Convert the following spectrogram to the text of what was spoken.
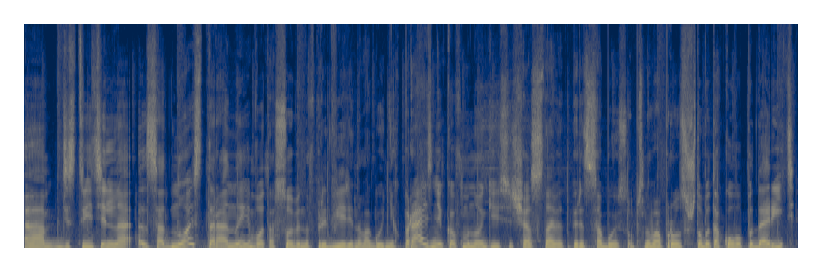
А, Действительно, с одной стороны, вот особенно в преддверии новогодних праздников, многие сейчас ставят перед собой, собственно, вопрос, чтобы такого подарить,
